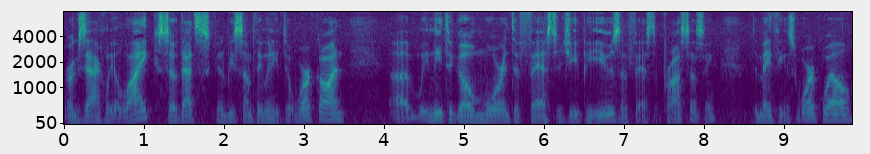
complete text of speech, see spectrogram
are exactly alike, so that's going to be something we need to work on. Uh, we need to go more into faster GPUs and faster processing to make things work well.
